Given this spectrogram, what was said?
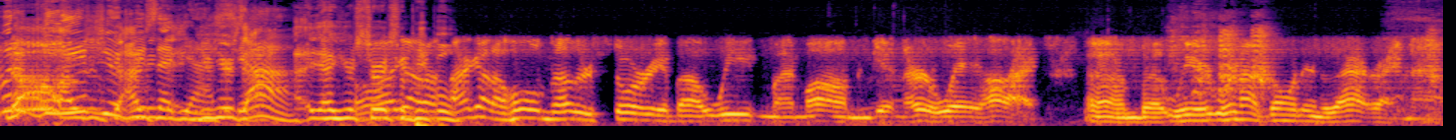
would have No, believed just- you if I you mean, said yes. You hear, yeah. I, I hear Oh, stories I, from people. I got a whole nother story about weed and my mom and getting her way high, um, but we're we're not going into that right now.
